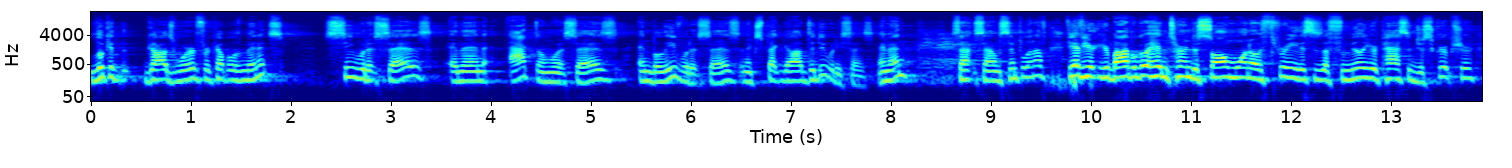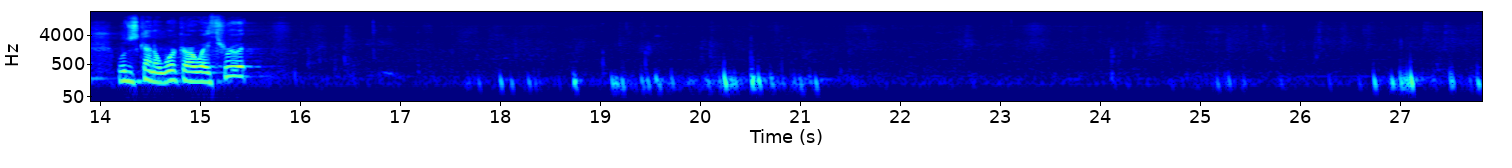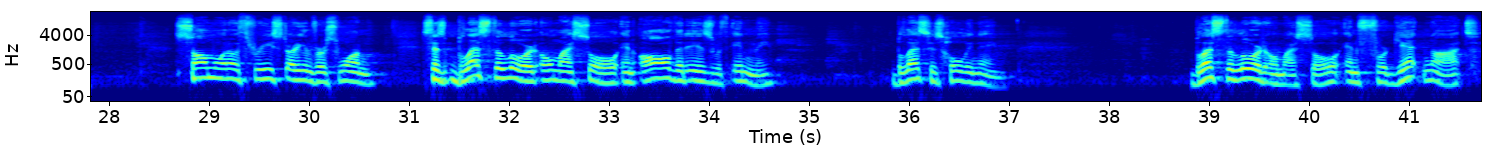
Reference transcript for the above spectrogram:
look at God's word for a couple of minutes, see what it says, and then act on what it says and believe what it says and expect God to do what He says. Amen? Amen. sounds simple enough? If you have your, your Bible, go ahead and turn to Psalm 103. This is a familiar passage of Scripture. We'll just kind of work our way through it. Psalm 103, starting in verse 1, says, Bless the Lord, O my soul, and all that is within me. Bless his holy name. Bless the Lord, O my soul, and forget not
